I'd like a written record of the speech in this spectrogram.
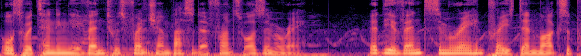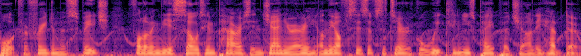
Also attending the event was French ambassador Francois Zimeray. At the event, Zimeray had praised Denmark's support for freedom of speech following the assault in Paris in January on the offices of satirical weekly newspaper Charlie Hebdo.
